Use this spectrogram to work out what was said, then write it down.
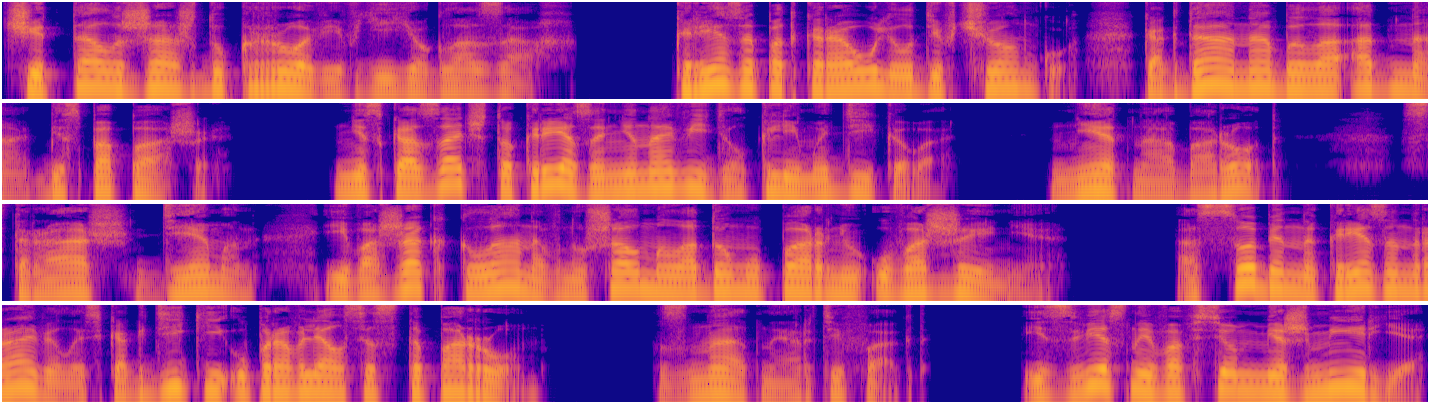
Читал жажду крови в ее глазах. Креза подкараулил девчонку, когда она была одна, без папаши. Не сказать, что Креза ненавидел Клима Дикого. Нет, наоборот. Страж, демон и вожак клана внушал молодому парню уважение. Особенно Креза нравилось, как Дикий управлялся с топором. Знатный артефакт, известный во всем Межмирье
